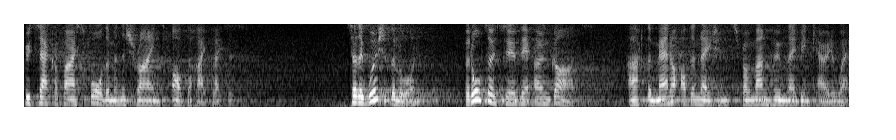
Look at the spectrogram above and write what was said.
who sacrificed for them in the shrines of the high places. So they worshipped the Lord, but also served their own gods, after the manner of the nations from among whom they'd been carried away.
